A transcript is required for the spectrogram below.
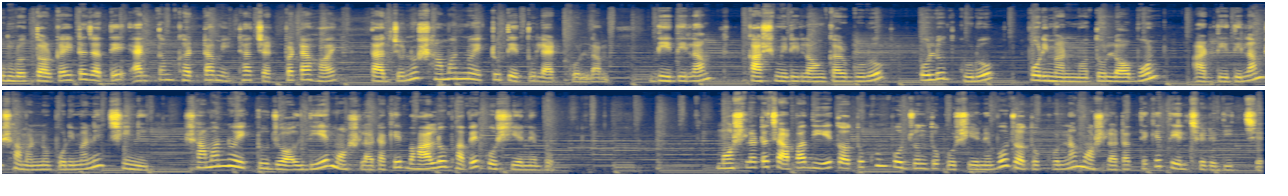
কুমড়োর তরকারিটা যাতে একদম খাট্টা মিঠা চটপাটা হয়, তার জন্য সামান্য একটু তেঁতুল অ্যাড করলাম। দিয়ে দিলাম কাশ্মীরি লঙ্কার গুঁড়ো, হলুদ গুঁড়ো, পরিমাণ মতো লবণ, আর দিয়ে দিলাম সামান্য পরিমাণে চিনি। সামান্য একটু জল দিয়ে মশলাটাকে ভালোভাবে কষিয়ে নেব। মশলাটা চাপা দিয়ে ততক্ষণ পর্যন্ত কষিয়ে নেব যতক্ষণ না মশলাটার থেকে তেল ছেড়ে দিচ্ছে।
